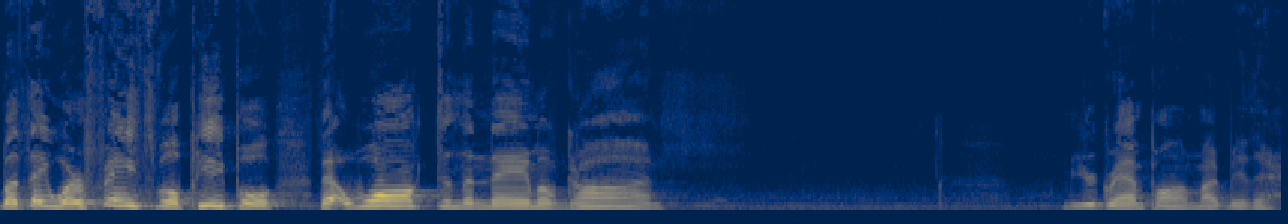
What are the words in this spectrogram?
but they were faithful people that walked in the name of God. Your grandpa might be there.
